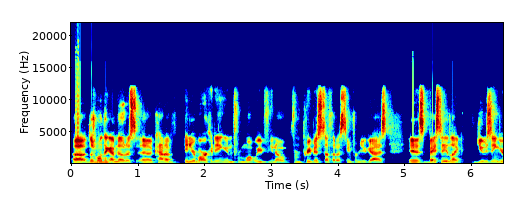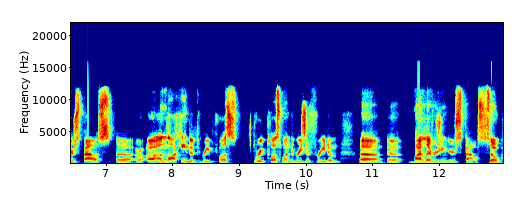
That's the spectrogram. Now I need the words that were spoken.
uh, there's one thing I've noticed, uh, kind of in your marketing and from what we've you know from previous stuff that I've seen from you guys is basically like using your spouse uh, or unlocking the three plus three plus one degrees of freedom uh, uh, by leveraging your spouse. So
